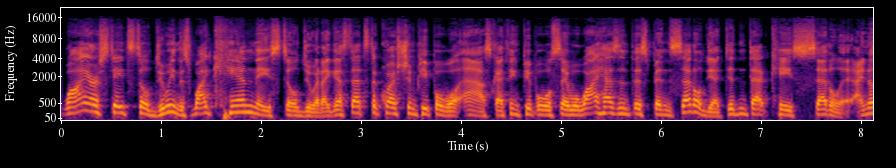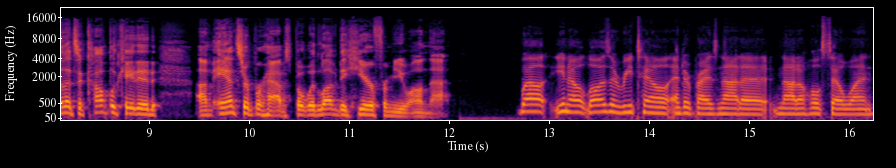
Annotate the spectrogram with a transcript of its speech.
why are states still doing this? Why can they still do it? I guess that's the question people will ask. I think people will say, well, why hasn't this been settled yet? Didn't that case settle it? I know that's a complicated um, answer, perhaps, but would love to hear from you on that. Well, you know, law is a retail enterprise, not a not a wholesale one.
